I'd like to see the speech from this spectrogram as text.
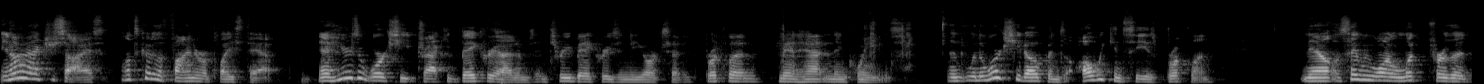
In our exercise, let's go to the find and replace tab. Now here's a worksheet tracking bakery items in three bakeries in New York City, Brooklyn, Manhattan, and Queens. And when the worksheet opens, all we can see is Brooklyn. Now let's say we want to look for the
